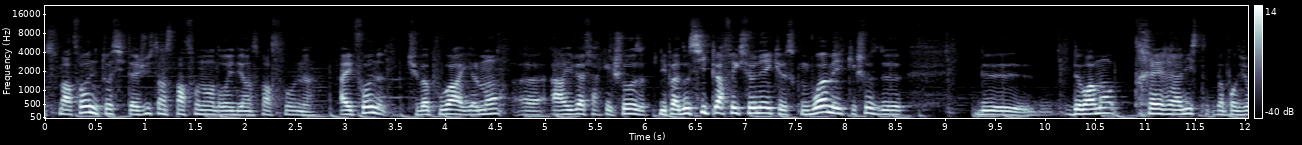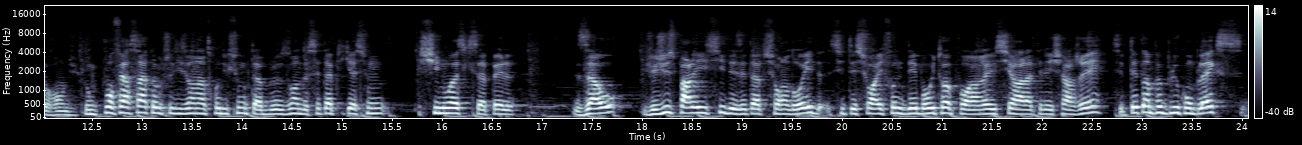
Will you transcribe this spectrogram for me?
smartphone. toi si tu as juste un smartphone Android et un smartphone iPhone, tu vas pouvoir également euh, arriver à faire quelque chose, je dis pas d'aussi perfectionné que ce qu'on voit, mais quelque chose de, de, de vraiment très réaliste d'un point de vue rendu. Donc pour faire ça, comme je te disais en introduction, tu as besoin de cette application chinoise qui s'appelle Zao. Je vais juste parler ici des étapes sur Android. Si tu es sur iPhone, débrouille-toi pour réussir à la télécharger. C'est peut-être un peu plus complexe,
